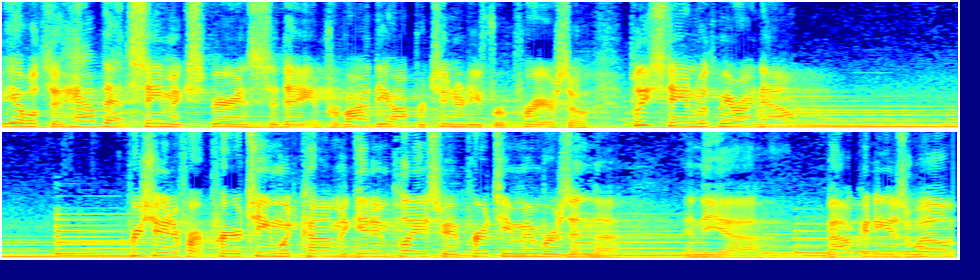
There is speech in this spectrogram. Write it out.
be able to have that same experience today and provide the opportunity for prayer. So please stand with me right now. Appreciate if our prayer team would come and get in place. We have prayer team members in the in the uh, balcony as well.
